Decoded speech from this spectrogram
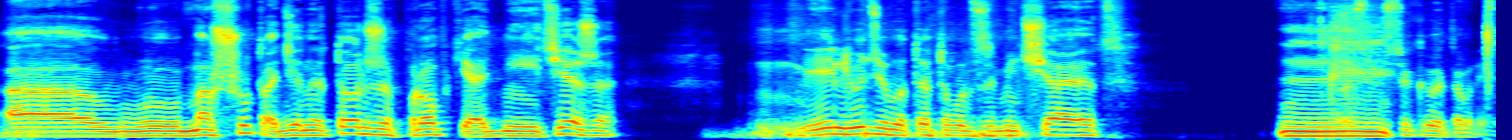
А маршрут один и тот же, пробки одни и те же. И люди вот это вот замечают. Все какое-то время.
